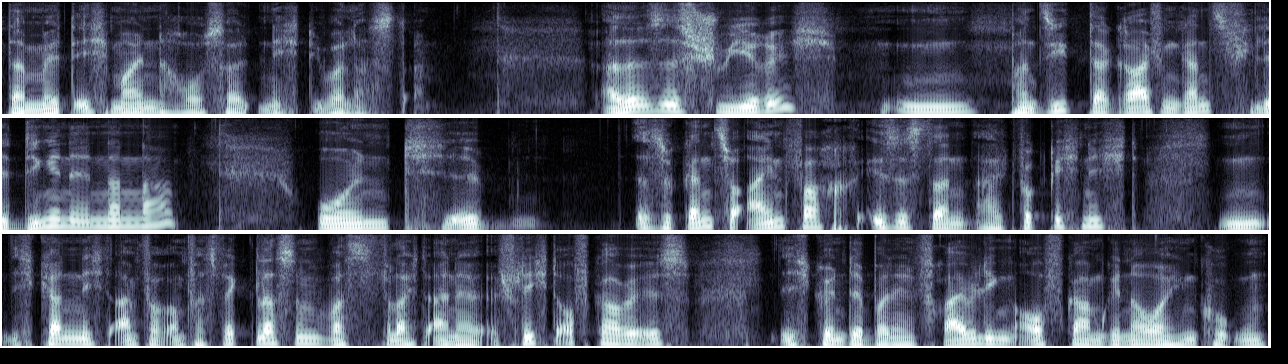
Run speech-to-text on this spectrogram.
damit ich meinen Haushalt nicht überlaste. Also es ist schwierig. Hm, man sieht, da greifen ganz viele Dinge ineinander und äh, also ganz so einfach ist es dann halt wirklich nicht. Hm, ich kann nicht einfach irgendwas weglassen, was vielleicht eine Pflichtaufgabe ist. Ich könnte bei den freiwilligen Aufgaben genauer hingucken,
